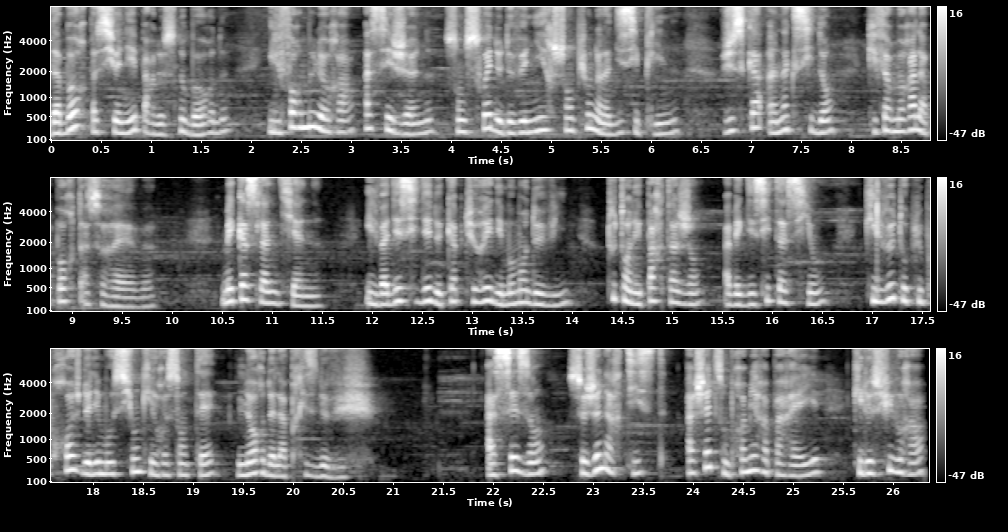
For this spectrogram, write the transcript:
D'abord passionné par le snowboard, il formulera assez jeune son souhait de devenir champion dans la discipline jusqu'à un accident qui fermera la porte à ce rêve. Mais qu'à cela ne tienne, il va décider de capturer des moments de vie tout en les partageant avec des citations qu'il veut au plus proche de l'émotion qu'il ressentait lors de la prise de vue. À 16 ans, ce jeune artiste achète son premier appareil qui le suivra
